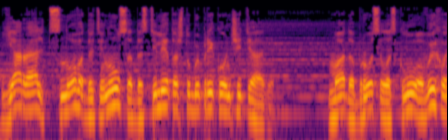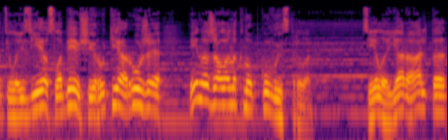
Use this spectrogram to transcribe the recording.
Яральд снова дотянулся до стилета, чтобы прикончить Ави. Мада бросилась к Луа, выхватила из ее слабеющей руки оружие и нажала на кнопку выстрела. Тело Яра Альта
